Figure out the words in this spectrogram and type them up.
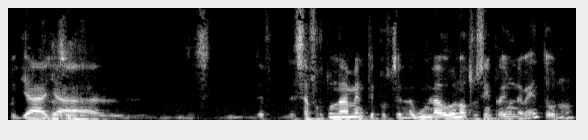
pues ya, ya, des- des- desafortunadamente, pues en algún lado o en otro siempre hay un evento, ¿no?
